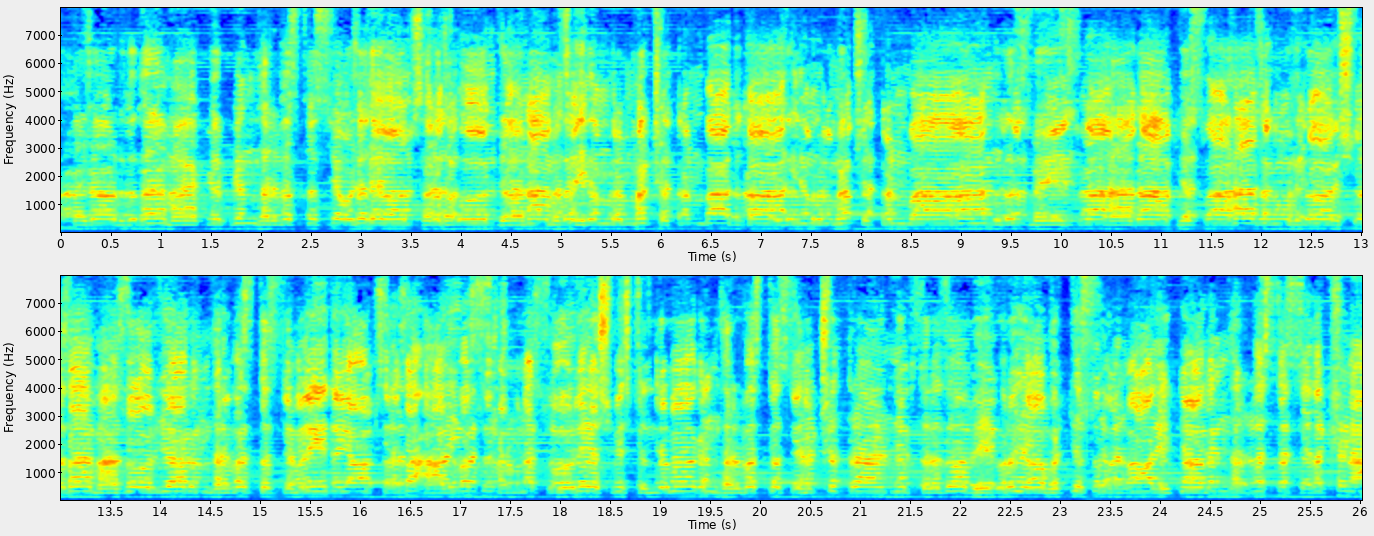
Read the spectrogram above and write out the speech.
षाढधामाग्निर्गन्धर्वस्तस्य औषधयोत्सरसोज्यो नाम स इदम् ब्रह्मक्षत्रम् वा दुतादिदम् ब्रह्मक्षत्रम् वा तस्मै स्वाहादाभ्य स्वाहा समोहितो विश्वसामा सूर्यो गन्धर्वस्तस्य नक्षत्राण्यप्सरसो भेकुरयो भज्यस्व यज्ञो गन्धर्वस्तस्य दक्षिणा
